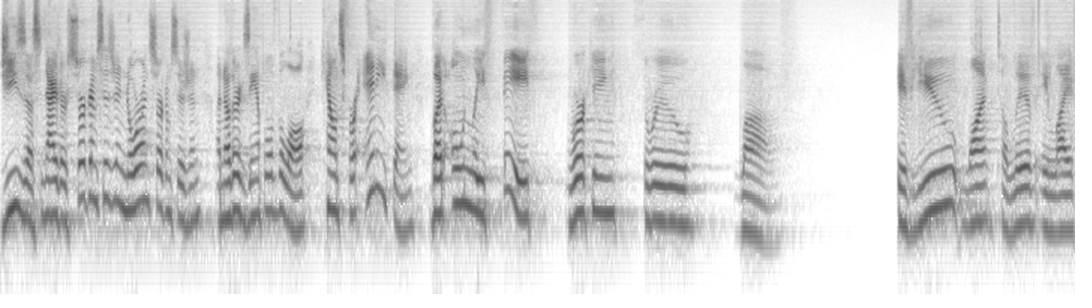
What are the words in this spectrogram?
Jesus, neither circumcision nor uncircumcision, another example of the law, counts for anything but only faith working through love. If you want to live a life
